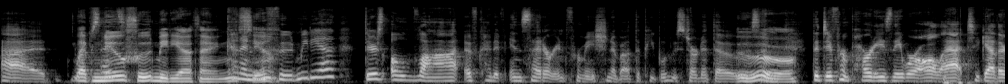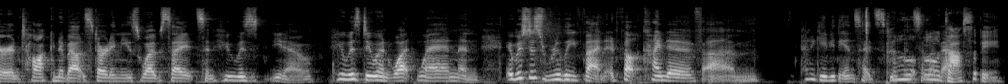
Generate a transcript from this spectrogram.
uh, Like new food media things. kind of new yeah. food media, there's a lot of kind of insider information about the people who started those, and the different parties they were all at together, and talking about starting these websites and who was, you know, who was doing what when, and it was just really fun. It felt kind of, um, kind of gave you the inside scoop. Kind of a little gossipy.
